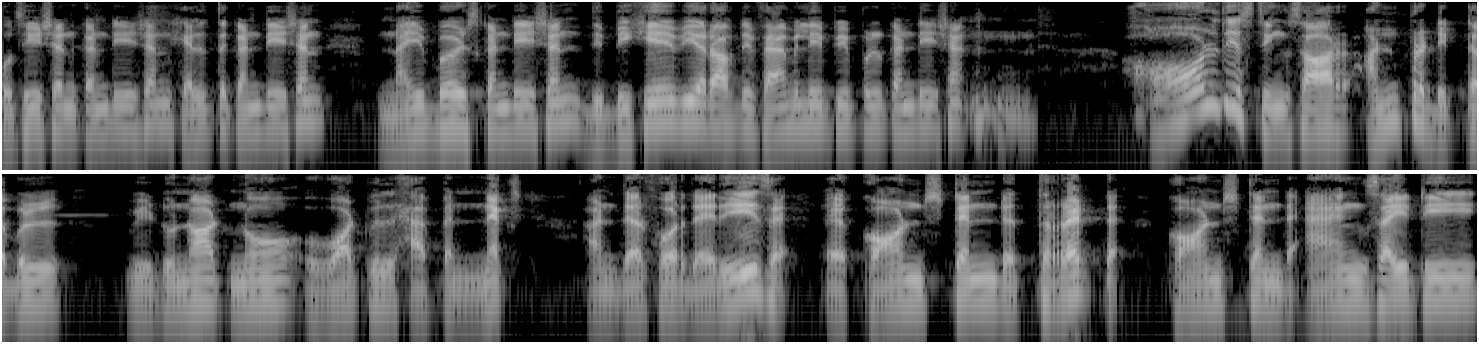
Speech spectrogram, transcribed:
position condition health condition neighbors condition the behavior of the family people condition. All these things are unpredictable. We do not know what will happen next. And therefore there is a, a constant threat constant anxiety.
